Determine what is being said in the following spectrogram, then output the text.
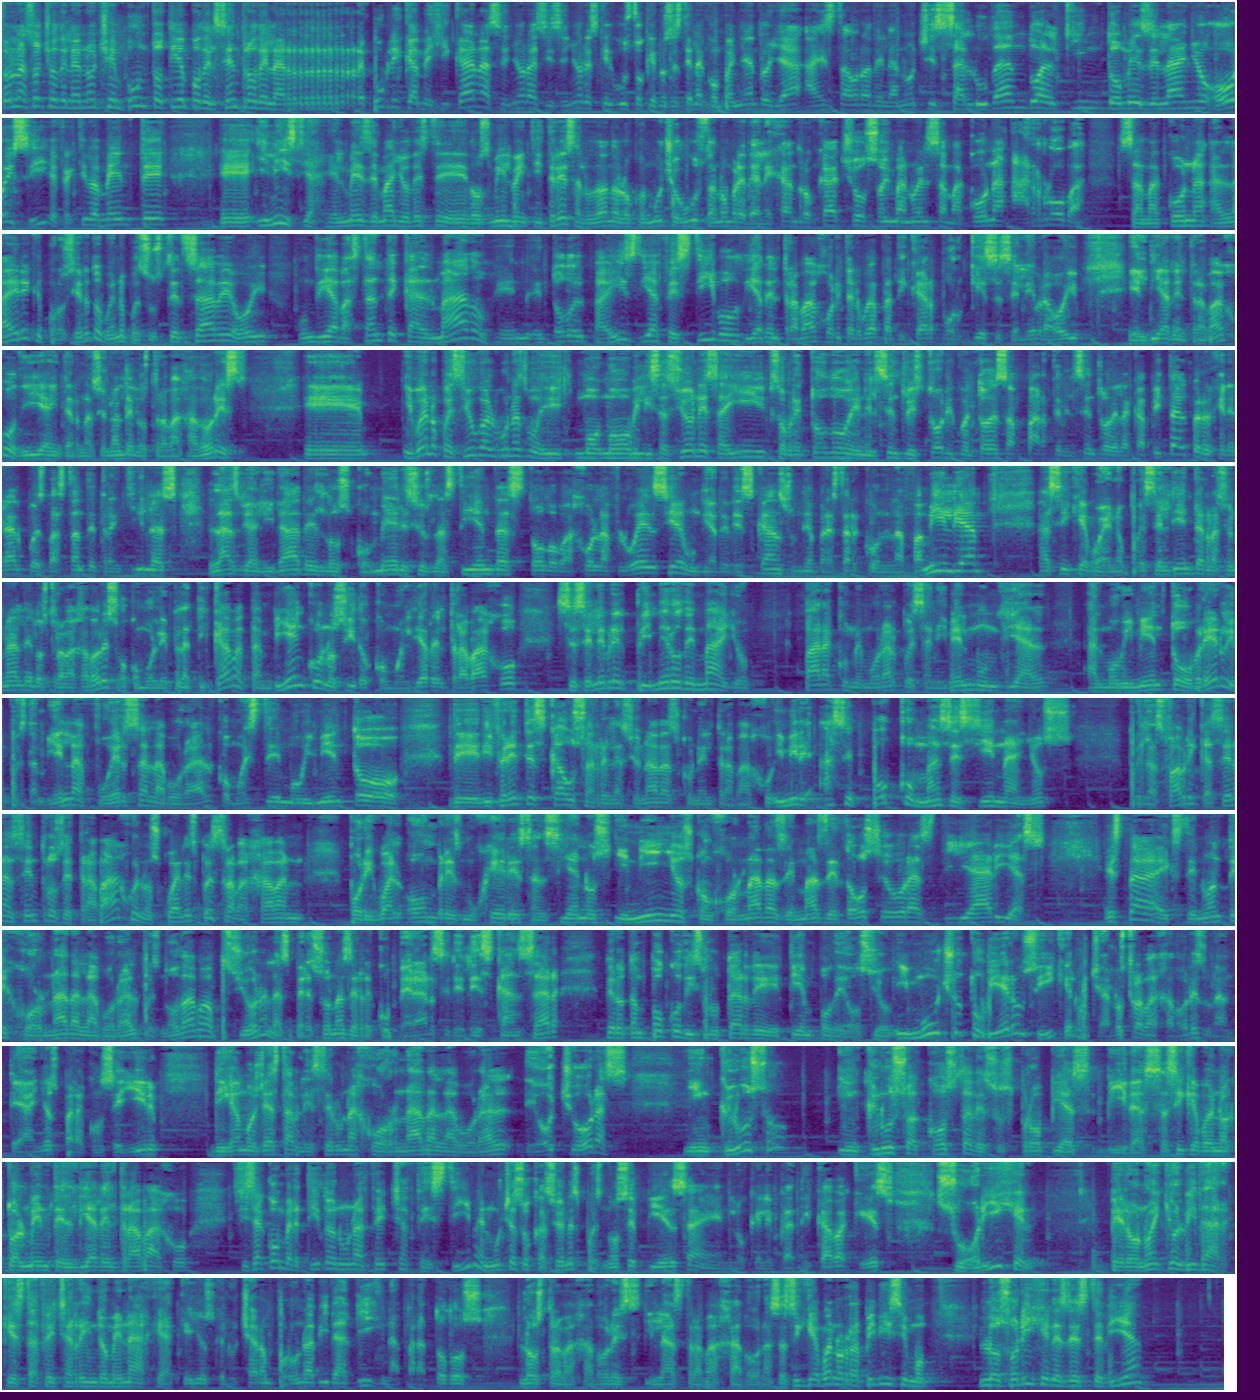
Son las 8 de la noche en punto tiempo del centro de la República Mexicana. Señoras y señores, qué gusto que nos estén acompañando ya a esta hora de la noche, saludando al quinto mes del año. Hoy sí, efectivamente, eh, inicia el mes de mayo de este 2023, saludándolo con mucho gusto a nombre de Alejandro Cacho. Soy Manuel Zamacona, arroba Zamacona al aire, que por cierto, bueno, pues usted sabe, hoy un día bastante calmado en, en todo el país, día festivo, día del trabajo. Ahorita le voy a platicar por qué se celebra hoy el Día del Trabajo, Día Internacional de los Trabajadores. Eh, y bueno, pues sí hubo algunas movilizaciones ahí, sobre todo en el centro histórico, en toda esa parte del centro de la capital, pero en general pues bastante tranquilas, las vialidades, los comercios, las tiendas, todo bajó la afluencia, un día de descanso, un día para estar con la familia. Así que bueno, pues el Día Internacional de los Trabajadores, o como le platicaba, también conocido como el Día del Trabajo, se celebra el primero de mayo para conmemorar pues a nivel mundial al movimiento obrero y pues también la fuerza laboral como este movimiento de diferentes causas relacionadas con el trabajo. Y mire, hace poco más de 100 años, pues las fábricas eran centros de trabajo en los cuales pues trabajaban por igual hombres, mujeres, ancianos y niños con jornadas de más de 12 horas diarias. Esta extenuante jornada laboral pues no daba opción a las personas de recuperarse, de descansar, pero tampoco disfrutar de tiempo de ocio. Y mucho tuvieron, sí, que luchar los trabajadores durante años para conseguir, digamos, ya establecer una jornada laboral de 8 horas. Incluso incluso a costa de sus propias vidas. Así que bueno, actualmente el Día del Trabajo sí se ha convertido en una fecha festiva. En muchas ocasiones pues no se piensa en lo que le platicaba que es su origen. Pero no hay que olvidar que esta fecha rinde homenaje a aquellos que lucharon por una vida digna para todos los trabajadores y las trabajadoras. Así que bueno, rapidísimo, los orígenes de este día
